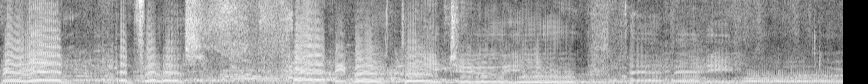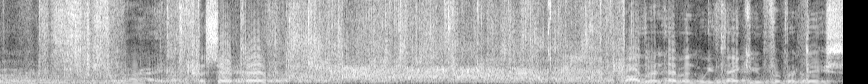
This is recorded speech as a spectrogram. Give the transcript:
Mary Ann, and Phyllis. Happy birthday to you and many more. All right, let's say a prayer. Father in heaven, we thank you for birthdays.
